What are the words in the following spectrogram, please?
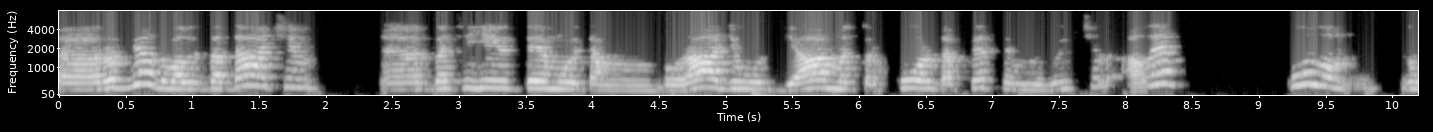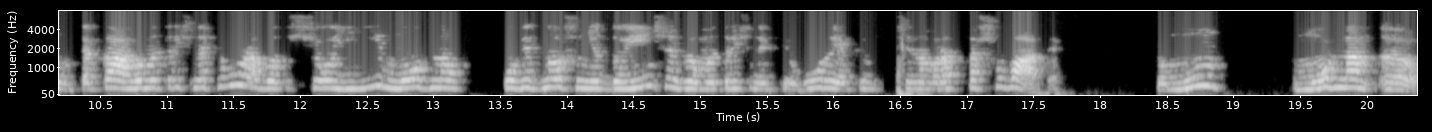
Е, Розв'язували задачі за цією темою, там радіус, діаметр, хорда, все це ми вивчили. Але коло, ну, така геометрична фігура, що її можна по відношенню до інших геометричних фігур якимось чином розташувати. Тому можна е,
